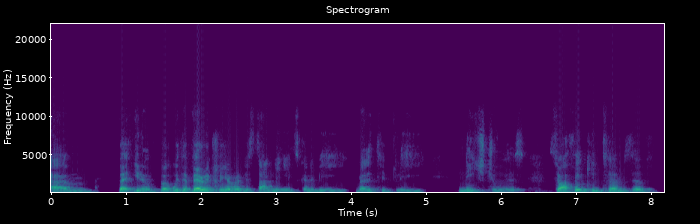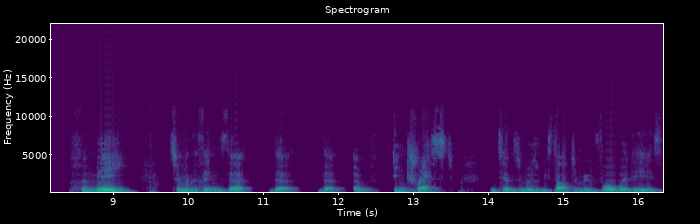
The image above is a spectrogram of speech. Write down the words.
um, but you know, but with a very clear understanding, it's going to be relatively niche to us. So I think in terms of, for me, some of the things that that that of interest in terms of as we start to move forward is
